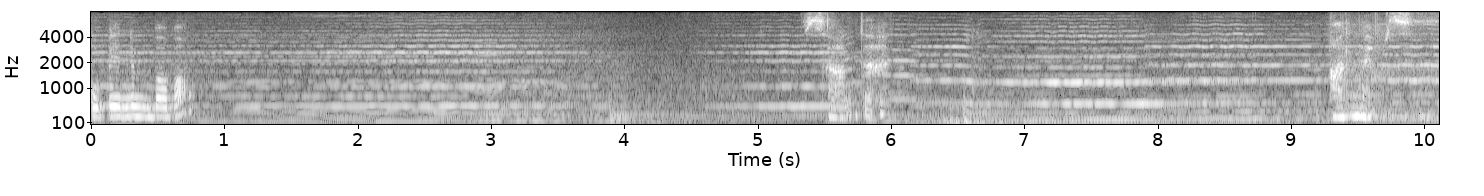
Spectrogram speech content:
O benim babam. Sen de annemsin.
